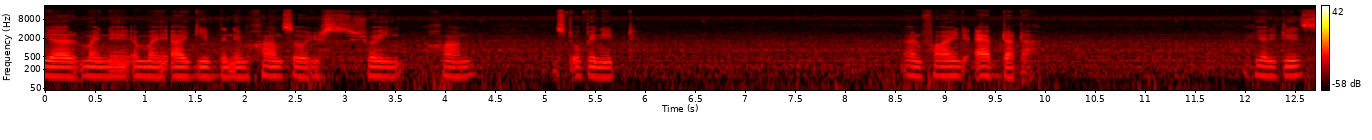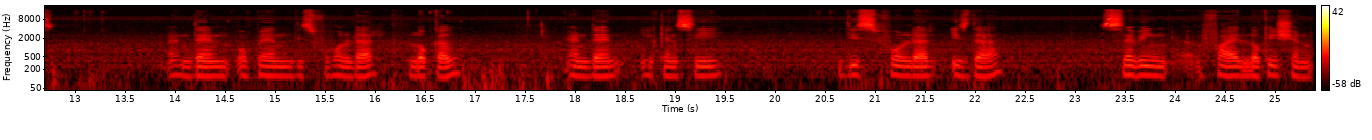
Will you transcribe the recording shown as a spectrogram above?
Here my name uh, my I give the name Khan so it's showing Khan just open it and find app data. Here it is. And then open this folder local. And then you can see this folder is the saving uh, file location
